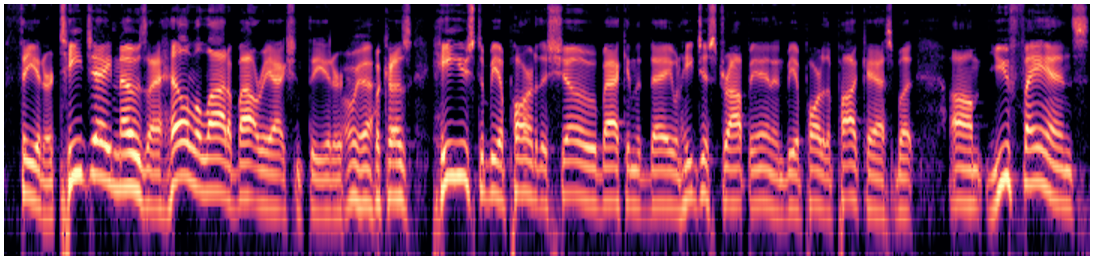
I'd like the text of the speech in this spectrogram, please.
Theater. TJ knows a hell of a lot about Reaction Theater. Oh, yeah. Because he used to be a part of the show back in the day when he just drop in and be a part of the podcast. But um, you fans,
